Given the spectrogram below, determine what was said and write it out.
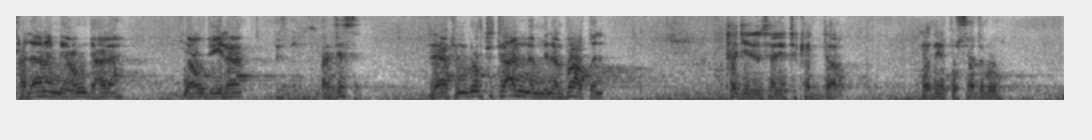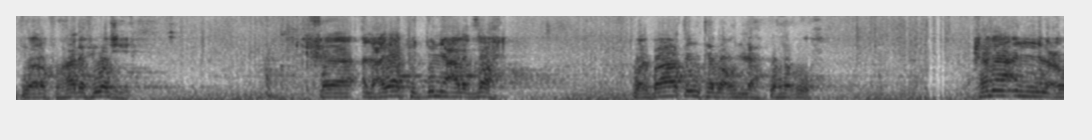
فالألم يعود على يعود إلى الجسد. لكن الروح تتألم من الباطن تجد الإنسان يتكدر يضيق صدره يعرف هذا في وجهه. فالعذاب في الدنيا على الظاهر والباطن تبع له وهي الروح. كما أن الع...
